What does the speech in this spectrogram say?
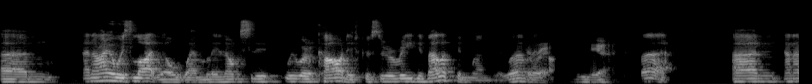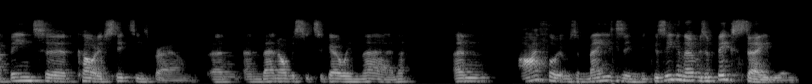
Um, and I always liked the old Wembley, and obviously we were at Cardiff because they were redeveloping Wembley, weren't Correct. they? Yeah. There. and and I've been to Cardiff City's ground, and and then obviously to go in there, and, and I thought it was amazing because even though it was a big stadium,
